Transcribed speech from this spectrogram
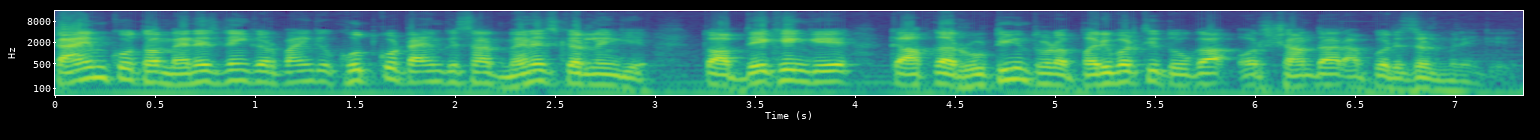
टाइम को तो मैनेज नहीं कर पाएँगे, खुद को टाइम के साथ मैनेज कर लेंगे। तो आप देखेंगे कि आपका रूटीन थोड़ा परिवर्तित होगा और शानदार आपको रिज़ल्ट मिलेंगे।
